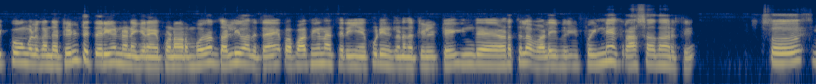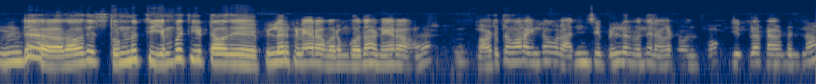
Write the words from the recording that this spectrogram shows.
இப்போ உங்களுக்கு அந்த டில்ட்டு தெரியும்னு நினைக்கிறேன். இப்போ நான் ரொம்ப தான் தள்ளி வந்துட்டேன். இப்போ பார்த்தீங்கன்னா தெரியும் எப்படி இருக்கு அந்த டில்ட்டு இந்த இடத்துல வளைவு இப்போ இன்னும் கிராஸாக தான் இருக்கு. ஸோ இந்த அதாவது தொண்ணூற்றி எண்பத்தி எட்டாவது பில்லருக்கு நேராக வரும்போது தான் நேராகும். அடுத்த வாரம் இன்னும் ஒரு அஞ்சு பில்லர் வந்து நகட்டு வந்துடும் அஞ்சு பில்லர் நகட்டுச்சுன்னா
